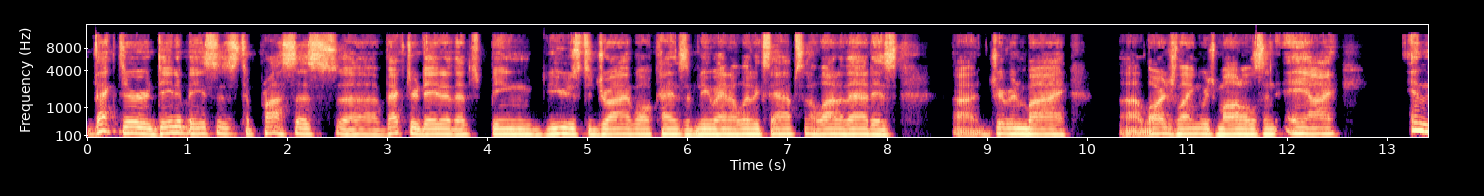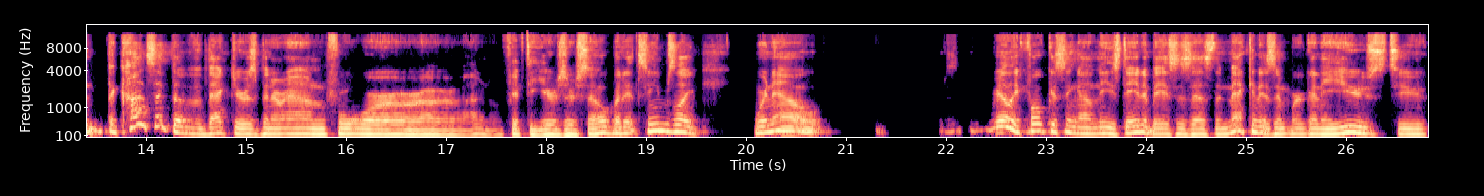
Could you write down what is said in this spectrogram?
vector databases to process uh, vector data that's being used to drive all kinds of new analytics apps. And a lot of that is uh, driven by uh, large language models and AI. And the concept of a vector has been around for, uh, I don't know, 50 years or so, but it seems like we're now really focusing on these databases as the mechanism we're going to use to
